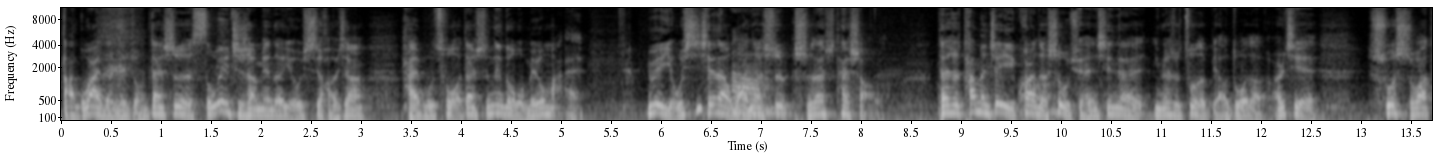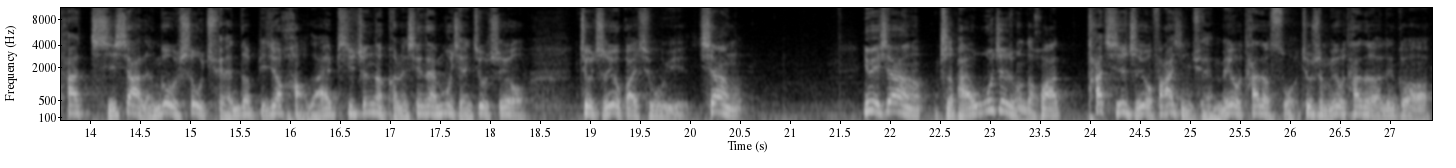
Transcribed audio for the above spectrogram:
打怪的那种，但是 Switch 上面的游戏好像还不错，但是那个我没有买，因为游戏现在玩的是实在是太少了，但是他们这一块的授权现在应该是做的比较多的，而且。说实话，他旗下能够授权的比较好的 IP，真的可能现在目前就只有，就只有《怪奇物语》。像，因为像《纸牌屋》这种的话，它其实只有发行权，没有它的所，就是没有它的那个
